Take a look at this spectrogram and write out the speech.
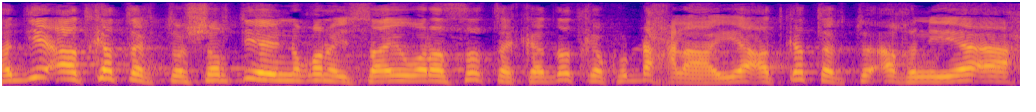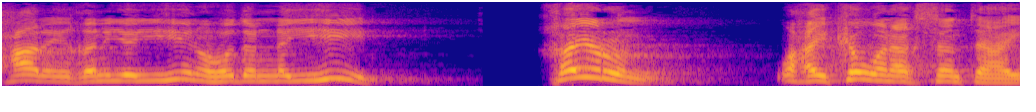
haddii aad ka tagto shardiyay noqonaysaayo warasataka dadka ku dhaxlaaya aad ka tagto akhniyaa'a xaalay khaniyo yihiin oo hodanna yihiin khayrun waxay ka wanaagsan tahay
